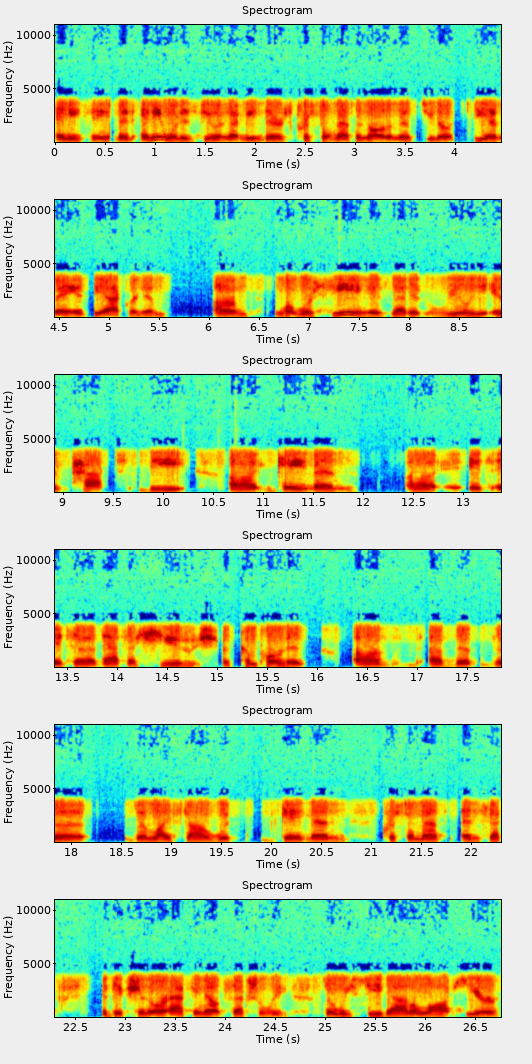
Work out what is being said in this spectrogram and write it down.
anything that anyone is doing. I mean, there's Crystal Meth Anonymous, you know, CMA is the acronym. Um, what we're seeing is that it really impacts the uh, gay men. Uh, it's it's a that's a huge component of of the the the lifestyle with gay men, crystal meth, and sex addiction or acting out sexually. So we see that a lot here.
